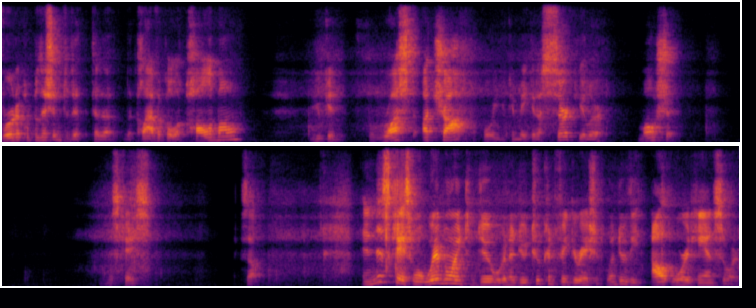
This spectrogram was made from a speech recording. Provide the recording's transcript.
vertical position to the, to the, the clavicle or collarbone. You can thrust a chop or you can make it a circular motion. In this case, like so. in this case, what we're going to do, we're going to do two configurations. We're going to do the outward hand sword,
